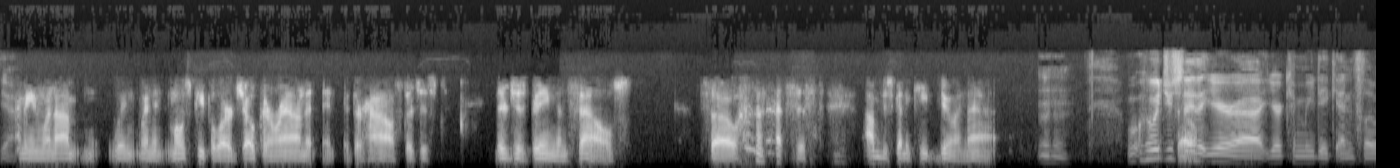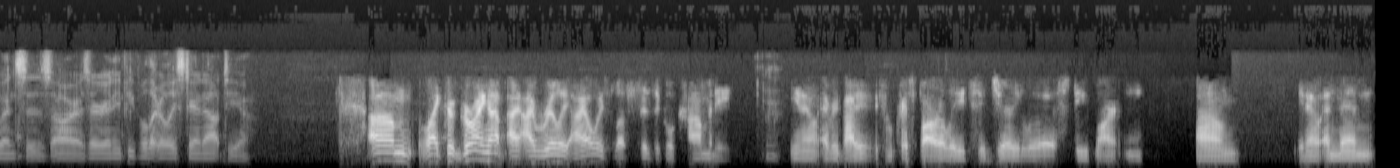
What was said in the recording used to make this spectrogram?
Yeah. I mean, when I'm when when it, most people are joking around at, at, at their house, they're just they're just being themselves. So that's just I'm just going to keep doing that. hmm Who would you say that your uh, your comedic influences are? Is there any people that really stand out to you? Um, like growing up, I, I really, I always loved physical comedy. Mm. You know, everybody from Chris Farley to Jerry Lewis, Steve Martin. Um, you know, and then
